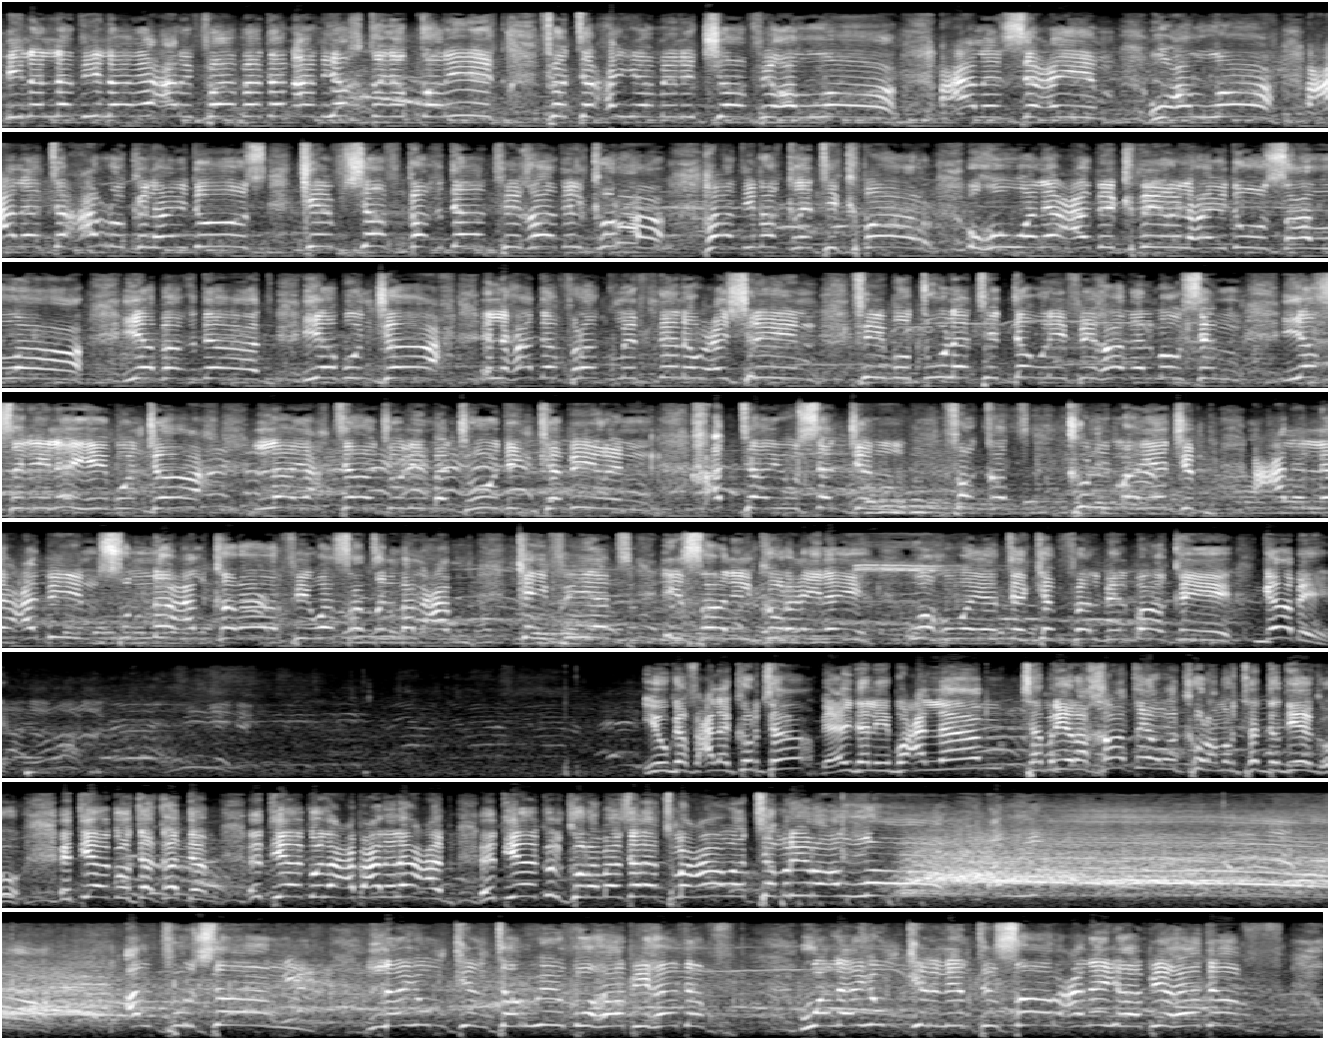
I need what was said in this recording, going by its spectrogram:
إلى الذي لا يعرف أبدا أن يخطئ الطريق. فتحية من تشافي الله على الزعيم. والله على تحرك الهيدوس كيف شاف بغداد في هذه الكرة؟ هذه نقلة كبار وهو لاعب كبير الهيدوس. الله! يا بغداد يا بنجاح الهدف رقم 22 في بطولة الدوري في هذا الموسم. يصل إليه بنجاح لا يحتاج لمجهود كبير. حتى يسجل فقط كل ما يجب على اللاعبين صناع القرار في وسط الملعب. كيفية إيصال الكرة إليه وهو يتكفل بالباقي. جابي. يوقف على كرته بعيدة لابو علام تمريرة خاطئة وكرة مرتدة. دياغو. دياغو تقدم. دياغو لعب على لاعب. دياغو الكرة ما زالت معاه. والتمريرة. الله! الله الفرسان لا يمكن ترويضها بهدف ولا يمكن الانتصار عليها بهدف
